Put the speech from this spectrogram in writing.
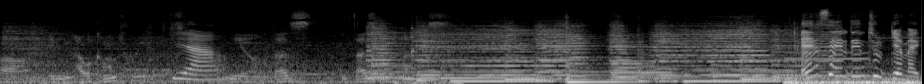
uh, in our country. Yeah. You know, that's that's nice. En sevdiğin Türk yemek?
